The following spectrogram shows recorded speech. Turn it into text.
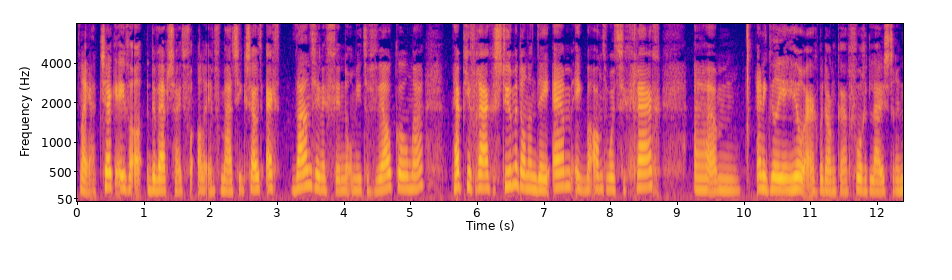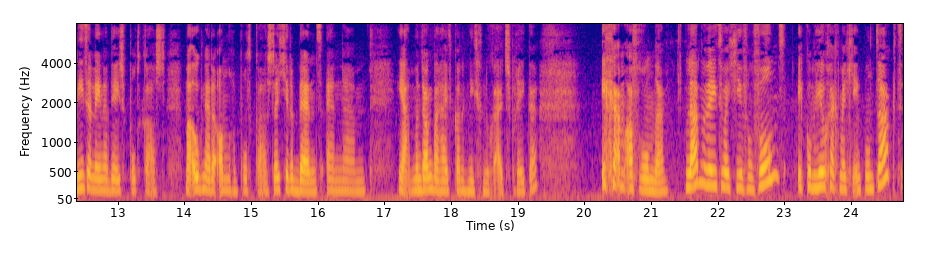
nou ja, check even de website voor alle informatie. Ik zou het echt waanzinnig vinden om je te verwelkomen Heb je vragen, stuur me dan een DM. Ik beantwoord ze graag. Ehm, en ik wil je heel erg bedanken voor het luisteren. Niet alleen naar deze podcast, maar ook naar de andere podcast. Dat je er bent. En ehm, ja, mijn dankbaarheid kan ik niet genoeg uitspreken. Ik ga hem afronden. Laat me weten wat je hiervan vond. Ik kom heel graag met je in contact.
